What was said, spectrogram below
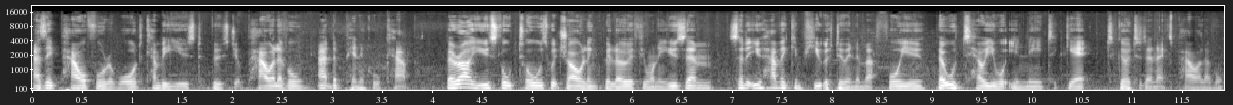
as a powerful reward can be used to boost your power level at the pinnacle cap. There are useful tools which I'll link below if you want to use them, so that you have a computer doing the math for you that will tell you what you need to get to go to the next power level.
